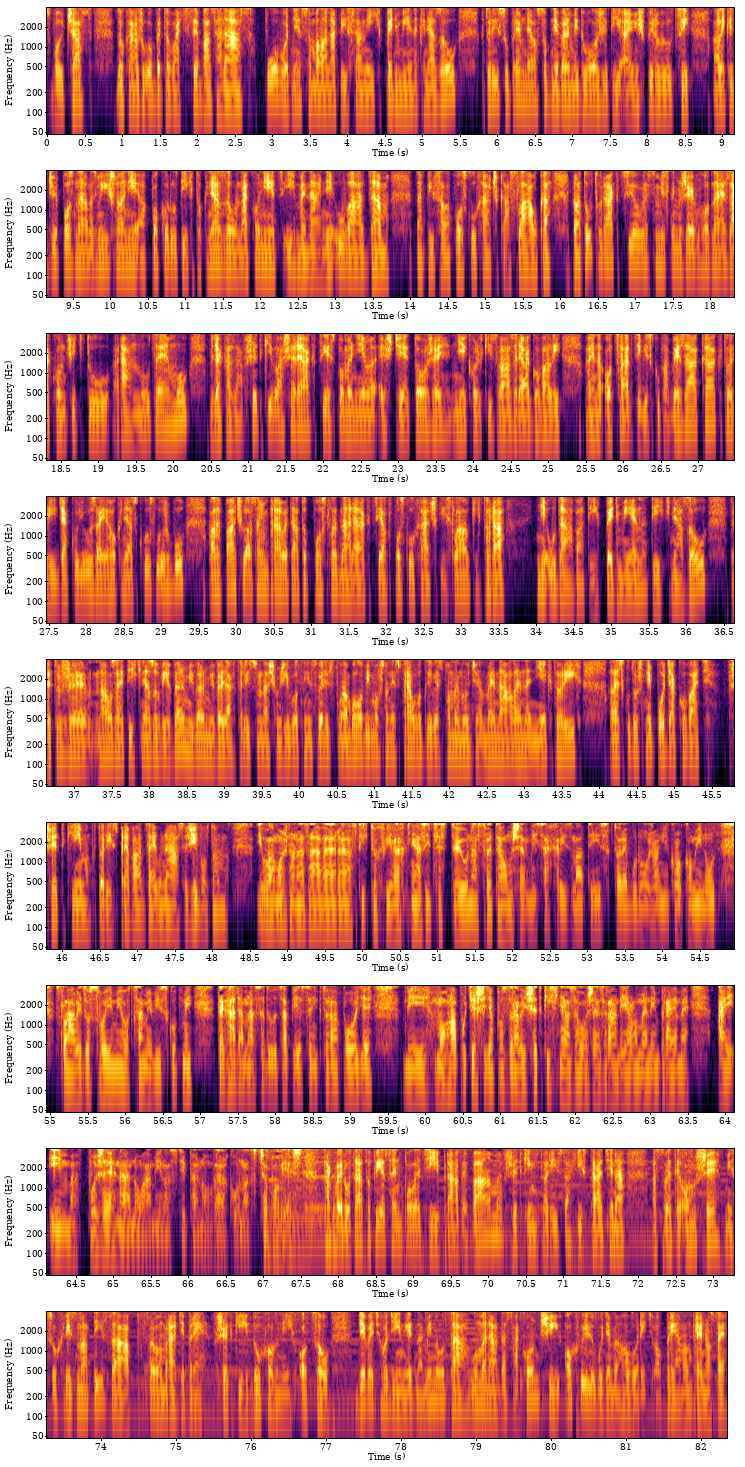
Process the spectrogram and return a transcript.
svoj čas, dokážu obetovať seba za nás. Pôvodne som mala napísaných 5 mien kňazov, ktorí sú pre mňa osobne veľmi dôležití a inšpirujúci, ale keďže poznám zmýšľanie a pokoru týchto kňazov, nakoniec ich mená neuvádzam, napísala poslucháčka Slávka. No a touto reakciou si myslím, že je vhodné zakončiť tú rannú tému. Vďaka za všetky vaše reakcie spomeniem ešte to, že niekoľkí z vás reagovali aj na oca biskupa Bezáka, ktorí ďakujú za jeho kňazskú službu, ale páčila sa im práve táto posledná reakcia od poslucháčky Slávky, ktorá neudáva tých 5 mien, tých kňazov, pretože naozaj tých kňazov je veľmi, veľmi veľa, ktorí sú našim životným svedectvom a bolo by možno nespravodlivé spomenúť mená len niektorých, ale skutočne poďakovať všetkým, ktorí sprevádzajú nás životom. Ivo, a možno na záver, v týchto chvíľach kňazi cestujú na Svete Omše Misa Chrismatis, ktoré budú už o niekoľko minút sláviť so svojimi otcami, biskupmi, tak hádam nasledujúca pieseň, ktorá pôjde, by mohla potešiť a pozdraviť všetkých kňazov, že z Rádia Lumen prajeme aj im požehnanú a milosti plnú Veľkú noc. Čo povieš? Tak veru, táto pieseň poletí práve vám, všetkým, ktorí sa chystáte na Svete Omše, Misu Chrismatis a v prvom rade pre všetkých duchovných otcov. 9 hodín 1 minúta, Lumenáda sa končí, o chvíľu budeme hovoriť o priamom prenose.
